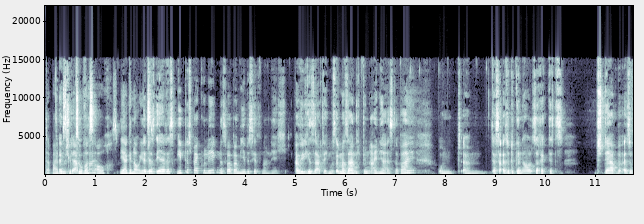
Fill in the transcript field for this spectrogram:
dabei bist. Gibt sowas auch? Ja, genau. Jetzt. Das, ja, das gibt es bei Kollegen. Das war bei mir bis jetzt noch nicht. Aber wie gesagt, ich muss immer sagen, ich bin ein Jahr erst dabei und ähm, das also genau direkt jetzt sterbe, also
